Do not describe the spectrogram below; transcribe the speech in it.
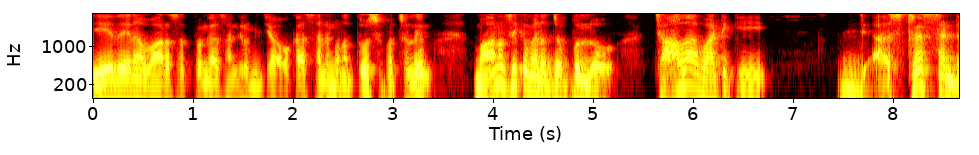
ఏదైనా వారసత్వంగా సంక్రమించే అవకాశాన్ని మనం తోసిపుచ్చలేం. మానసికమైన జబ్బుల్లో చాలా వాటికి స్ట్రెస్ అండ్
